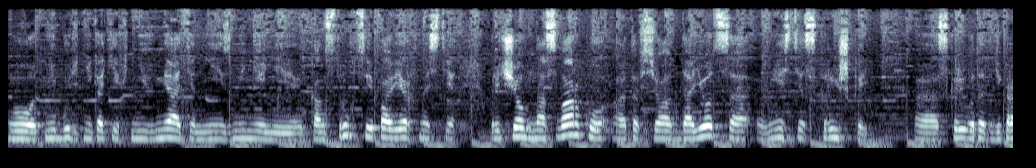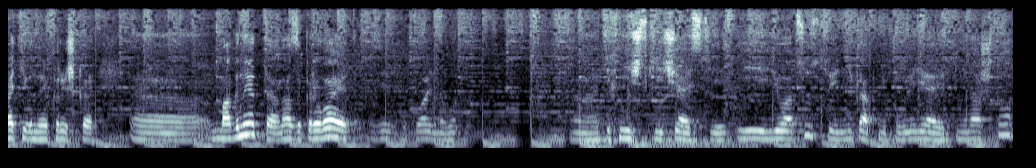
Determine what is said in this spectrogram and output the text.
Вот, не будет никаких ни вмятин, ни изменений конструкции поверхности. Причем на сварку это все отдается вместе с крышкой. Э, вот эта декоративная крышка э, магнета, она закрывает здесь буквально вот технические части, и ее отсутствие никак не повлияет ни на что.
